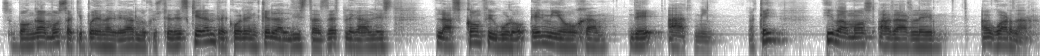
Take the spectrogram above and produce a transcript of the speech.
Supongamos, aquí pueden agregar lo que ustedes quieran. Recuerden que las listas desplegables las configuro en mi hoja de admin. ¿Ok? Y vamos a darle a guardar.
